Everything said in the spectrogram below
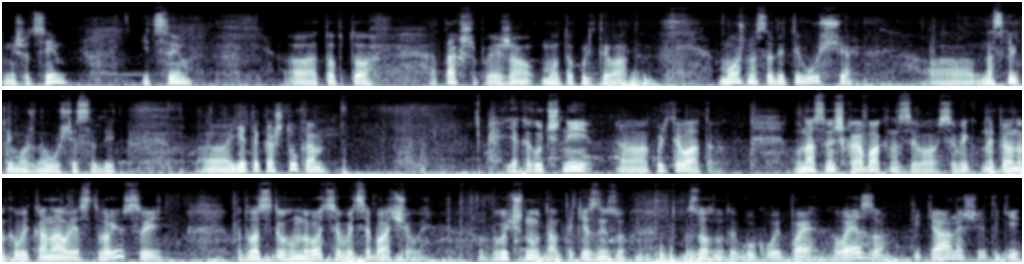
між оцим і цим. Тобто так, щоб проїжджав мотокультиватор. Можна садити вуще. Наскільки можна вуще садити? Є така штука, як ручний культиватор. У нас він шкрабак називався. Напевно, коли канал я створив свій у 22-му році, ви це бачили. Вручну там таке знизу зогнуте буквою П лезо, ти тянеш і такі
